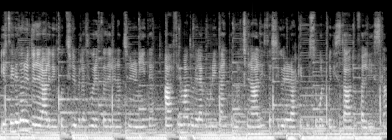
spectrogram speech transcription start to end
Il segretario generale del Consiglio per la sicurezza delle Nazioni Unite ha affermato che la comunità internazionale si assicurerà che questo colpo di Stato fallisca.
